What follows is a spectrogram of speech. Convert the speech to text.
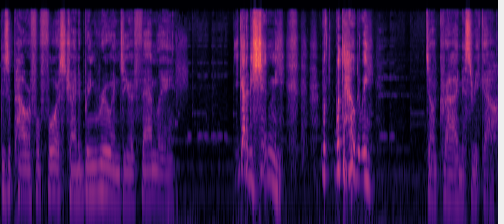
There's a powerful force trying to bring ruin to your family. You gotta be shitting me. What, what the hell do we... Don't cry, Miss Reko.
